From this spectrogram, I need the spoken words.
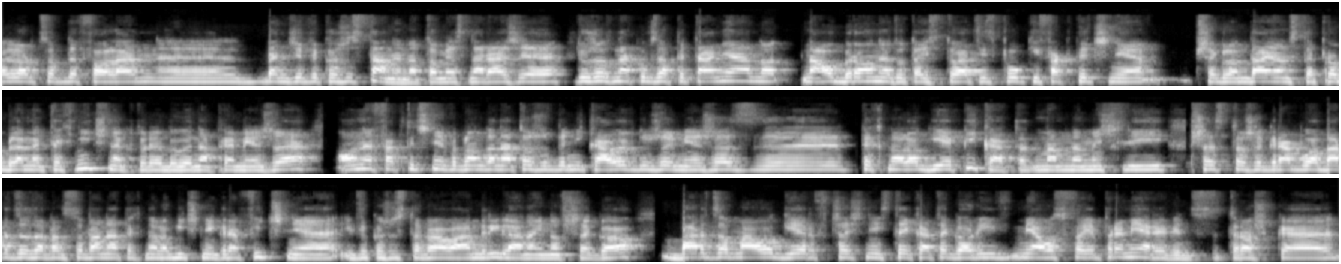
e, Lords of the Fallen y, będzie wykorzystane. Natomiast na razie dużo znaków zapytania. No, na obronę tutaj sytuacji spółki faktycznie przeglądając te problemy techniczne, które były na premierze, one faktycznie wygląda na to, że wynikały w dużej mierze z y, technologii Epika. Mam na myśli przez to, że gra była bardzo zaawansowana technologicznie, graficznie i wykorzystywała Unreala najnowszego. Bardzo mało gier wcześniej z tej kategorii miało swoje premiery, więc troszkę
